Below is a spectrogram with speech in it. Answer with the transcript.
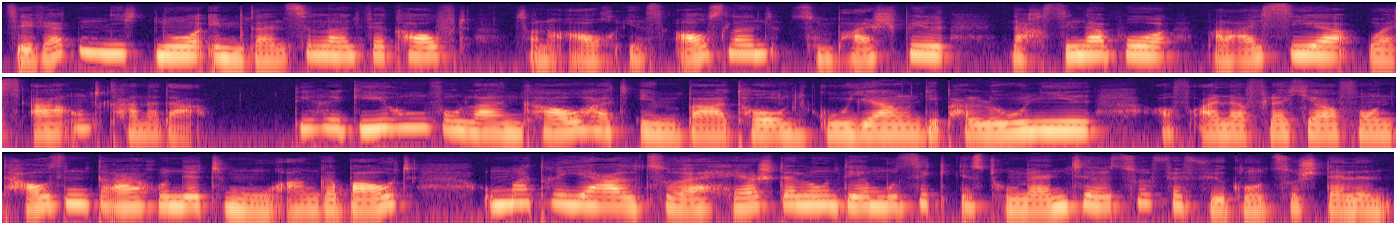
Sie werden nicht nur im ganzen Land verkauft, sondern auch ins Ausland, zum Beispiel nach Singapur, Malaysia, USA und Kanada. Die Regierung von Lankau hat in Bato und Guyang die Palonien auf einer Fläche von 1300 Mu angebaut, um Material zur Herstellung der Musikinstrumente zur Verfügung zu stellen.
